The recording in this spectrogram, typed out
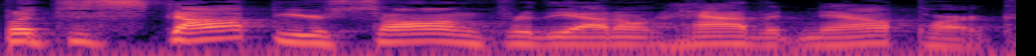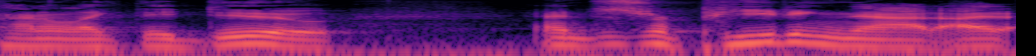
But to stop your song for the "I don't have it now" part, kind of like they do, and just repeating that, I,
